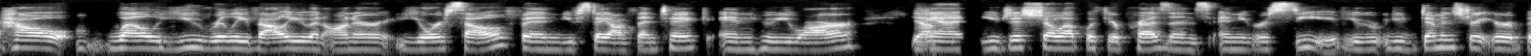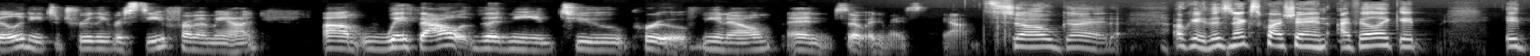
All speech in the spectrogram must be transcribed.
how well you really value and honor yourself and you stay authentic in who you are. Yeah. and you just show up with your presence and you receive. You you demonstrate your ability to truly receive from a man um, without the need to prove, you know? And so, anyways, yeah. So good. Okay. This next question, I feel like it, it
